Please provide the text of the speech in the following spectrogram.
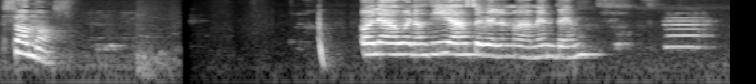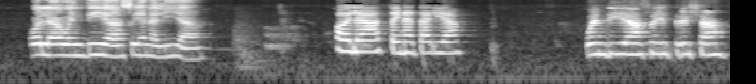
Somos. Hola, buenos días, soy Belén nuevamente. Hola, buen día, soy Analía. Hola, soy Natalia. Buen día, soy Estrella.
